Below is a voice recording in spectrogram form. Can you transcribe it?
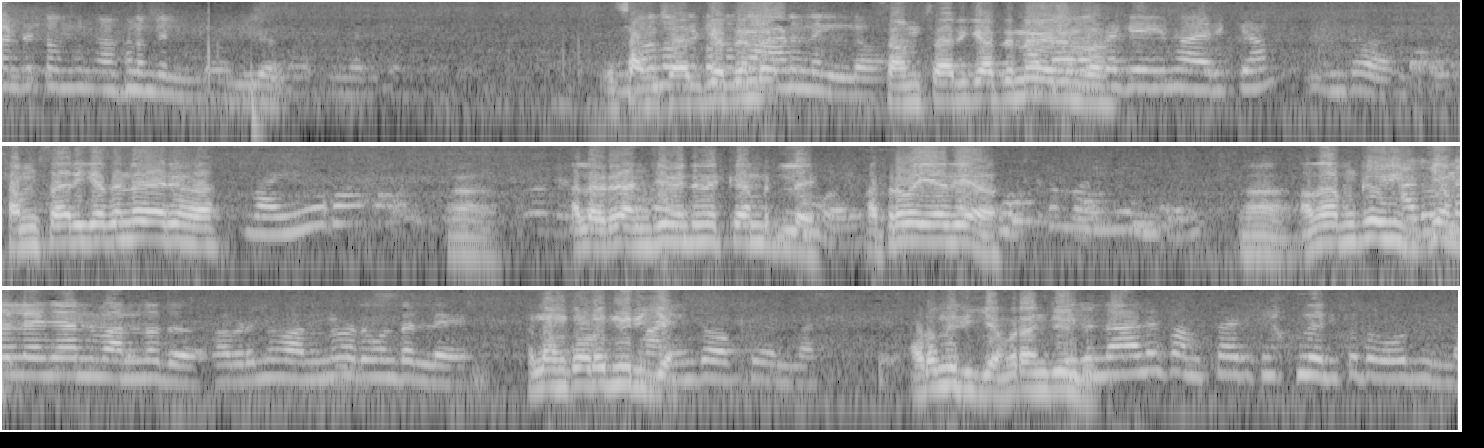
കണ്ടിട്ടൊന്നും കാണുന്നില്ലല്ലോ. സംസാരിക്കാത്തതിന്റെ സംസാരിക്കാത്തതിന്റെ കാര്യം എന്താ? സംസാരിക്കാത്തതിന്റെ കാര്യം എന്താ? ആ. അല്ല ഒരു അഞ്ചു മിനിറ്റ് നിൽക്കാൻ പറ്റില്ലേ? അത്ര വയ്യാതെയോ? ആ അത് നമുക്ക് ഇരിക്കാം. ഞാൻ വന്നത്. അവിടുന്ന് വന്നു അതുകൊണ്ടല്ലേ അല്ല നമുക്ക് അവിടെ നിന്ന് ഇരിക്കാം. മൈൻഡ് ഓക്കെ അല്ല. അവിടെ ഒന്ന് ഇരിക്കാം ഒരു അഞ്ചു മിനിറ്റ്. എന്നാലും സംസാരിക്കാമെന്ന് എനിക്ക് തോന്നുന്നില്ല.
